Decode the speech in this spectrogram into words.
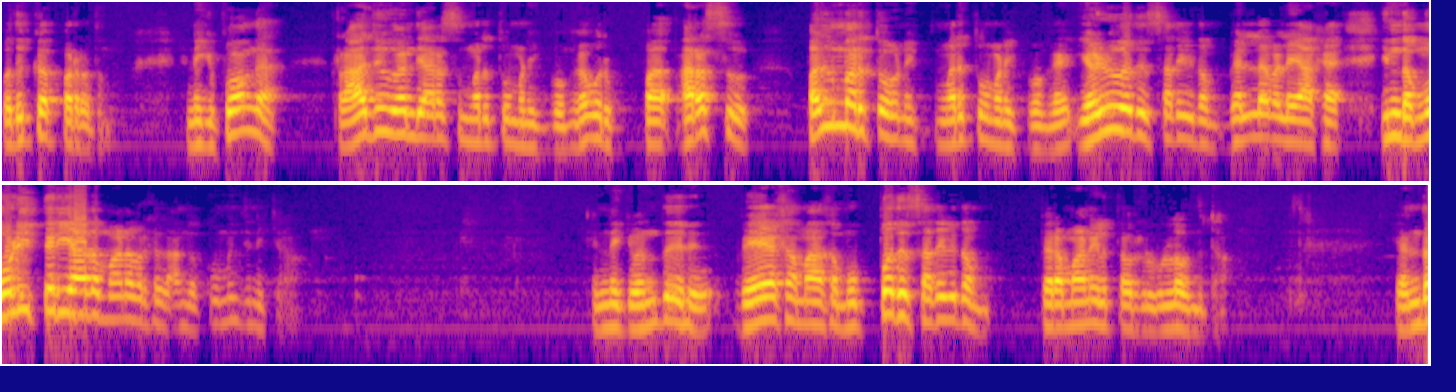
ஒதுக்கப்படுறதும். இன்னைக்கு போங்க. ராஜீவ்காந்தி அரசு மருத்துவமனைக்கு போங்க. ஒரு ப- அரசு பல் மருத்துவமனை மருத்துவமனைக்கு போங்க. எழுபது சதவீதம் வெள்ளை வெள்ளையாக இந்த மொழி தெரியாத மாணவர்கள் அங்க குமிஞ்சு நிற்கிறாங்க இன்னைக்கு வந்து வேகமாக முப்பது சதவீதம் பிற மாநிலத்தவர்கள் உள்ள வந்துட்டான் எந்த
